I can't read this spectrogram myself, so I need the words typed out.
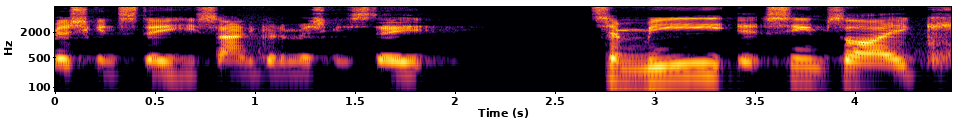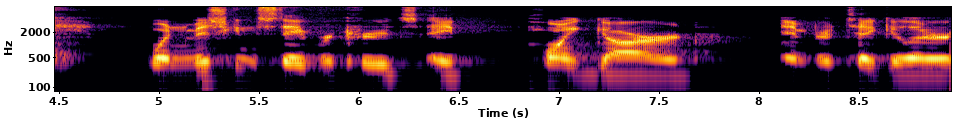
Michigan State. He signed to go to Michigan State. To me, it seems like when Michigan State recruits a point guard in particular,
